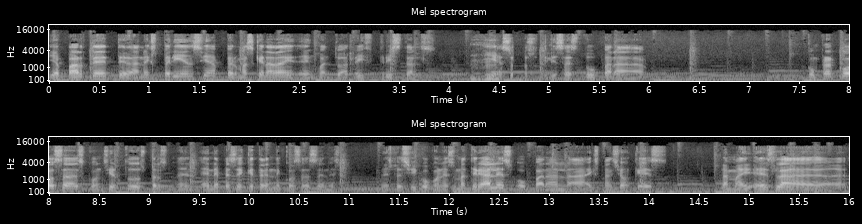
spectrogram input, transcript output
Y aparte te dan experiencia, pero más que nada en, cuanto a Rift Crystals. Y eso los utilizas tú para comprar cosas con ciertos NPC que te venden cosas en, específico con esos materiales o para la expansión, que es la, es la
